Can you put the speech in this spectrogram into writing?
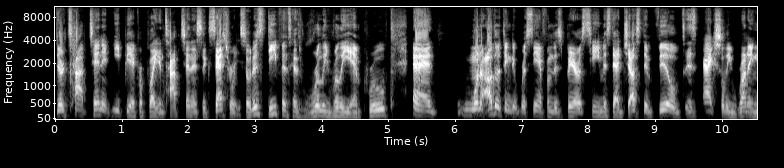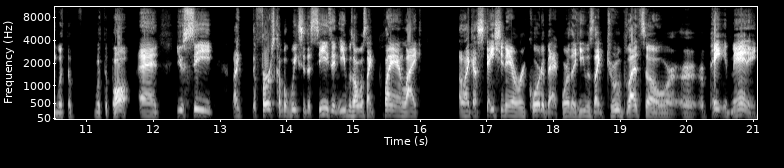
they're top 10 in EPA per play and top 10 in success rate. So this defense has really, really improved. And one other thing that we're seeing from this Bears team is that Justin Fields is actually running with the with the ball, and you see like the first couple of weeks of the season, he was almost like playing like like a stationary quarterback, whether he was like Drew Bledsoe or, or, or Peyton Manning.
